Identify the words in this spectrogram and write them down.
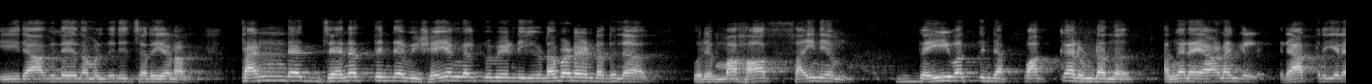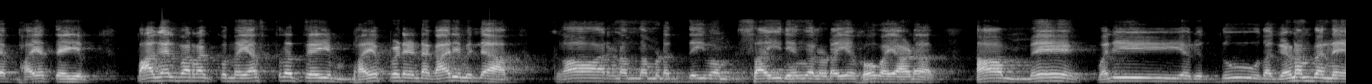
ഈ രാവിലെ നമ്മൾ തിരിച്ചറിയണം. തന്റെ ജനത്തിന്റെ വിഷയങ്ങൾക്ക് വേണ്ടി ഇടപെടേണ്ടതിന് ഒരു മഹാസൈന്യം ദൈവത്തിന്റെ പക്കലുണ്ടെന്ന്. അങ്ങനെയാണെങ്കിൽ രാത്രിയിലെ ഭയത്തെയും പകൽ പറക്കുന്ന അസ്ത്രത്തെയും ഭയപ്പെടേണ്ട കാര്യമില്ല. കാരണം നമ്മുടെ ദൈവം സൈന്യങ്ങളുടെ യഹോവയാണ്. ആ മേ വലിയൊരു ദൂത ഗണം തന്നെ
